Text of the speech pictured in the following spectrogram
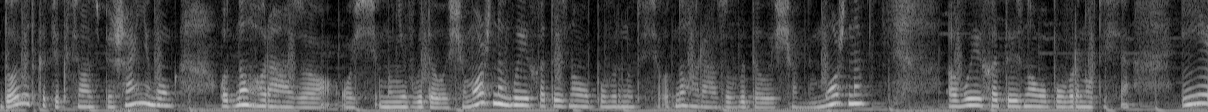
довідка фіксіонсбешайнігунг. Одного разу ось мені видали, що можна виїхати і знову повернутися. Одного разу видали, що не можна виїхати і знову повернутися. І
